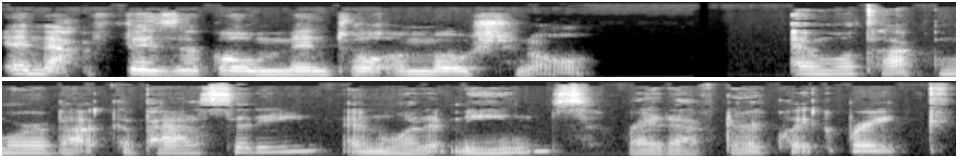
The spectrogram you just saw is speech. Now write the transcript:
in that physical mental emotional. And we'll talk more about capacity and what it means right after a quick break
